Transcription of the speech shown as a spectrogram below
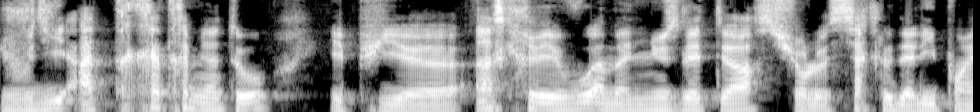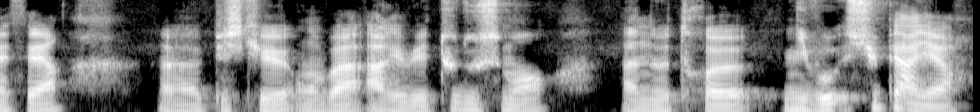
Je vous dis à très très bientôt et puis inscrivez-vous à ma newsletter sur le cercledali.fr puisque on va arriver tout doucement à notre niveau supérieur.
